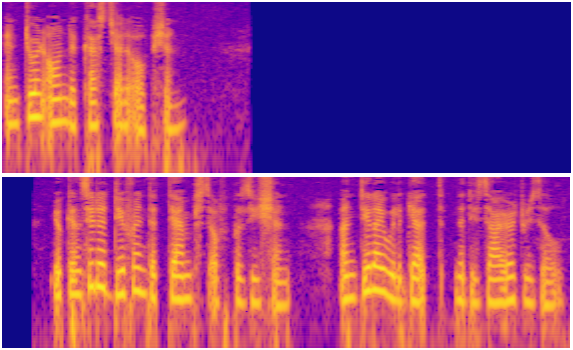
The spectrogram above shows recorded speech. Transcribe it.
and turn on the cast shadow option. You can see the different attempts of position until I will get the desired result.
